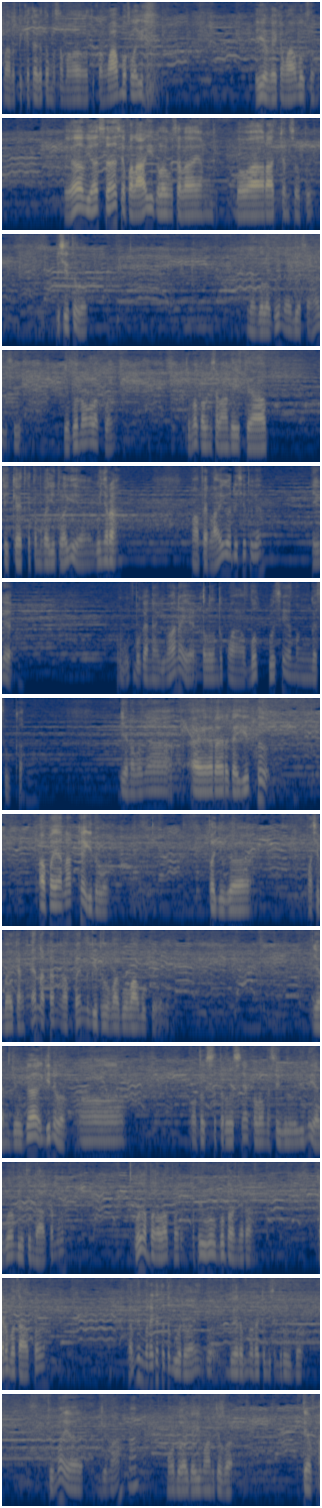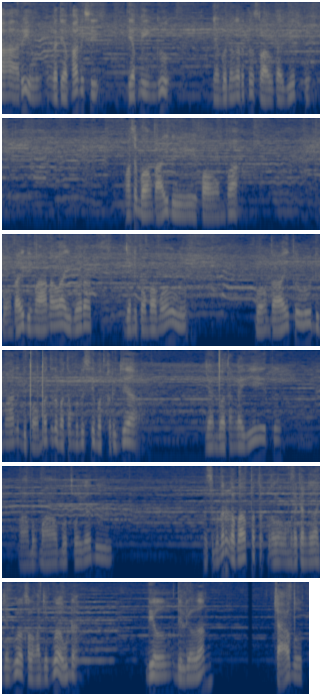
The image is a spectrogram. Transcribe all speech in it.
mana tiketnya ketemu sama tukang mabok lagi. Iya baik yang mabok kan ya biasa. Siapa lagi kalau misalnya yang bawa racun suatu di situ loh. Yang gue lakuin ya biasa aja sih. Ya gue nolak lah. Cuma kalau misalnya nanti setiap tiket ketemu kayak gitu lagi ya gue nyerah. Ngapain lagi gue di situ kan? Iya gak bukannya gimana ya? Kalau untuk mabok gue sih emang nggak suka ya namanya air air kayak gitu apa ya enaknya gitu loh. Atau juga masih banyak yang enak kan ngapain gitu loh mabuk-mabuk gitu. Dan juga gini loh eh, untuk seterusnya kalau masih gini ya gue ambil tindakan lah. Gue gak bakal lapor tapi gue gue bakal nyerah. Karena buat apa lah. Tapi mereka tetap gue doain kok biar mereka bisa berubah. Cuma ya gimana mau doa kayak gimana coba? Tiap hari loh enggak tiap hari sih tiap minggu. Yang gue denger tuh selalu kayak gitu. Masa buang tai di pompa? Buang tai di mana lah ibarat? Jangan di pompa mulu. Buang tai itu lu di mana? Di pompa tuh tempat yang bersih buat kerja. Jangan buat yang kayak gitu. Mabok mabok lagi aduh. Nah, sebenarnya nggak apa-apa tuh kalau mereka nggak ngajak gua. Kalau ngajak gua udah. Deal deal dealan cabut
